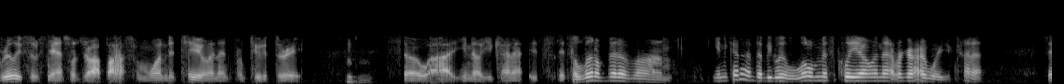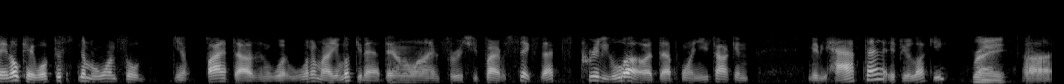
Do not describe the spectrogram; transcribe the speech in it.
really substantial drop offs from one to two and then from two to 3 mm-hmm. So, uh, you know, you kind of, it's, it's a little bit of, um, you know, kind of, there'll be a little, little Miss Cleo in that regard where you're kind of saying, okay, well, if this number one sold you know five thousand. What what am I looking at down the line for issue five or six? That's pretty low at that point. You're talking maybe half that if you're lucky. Right. Uh,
